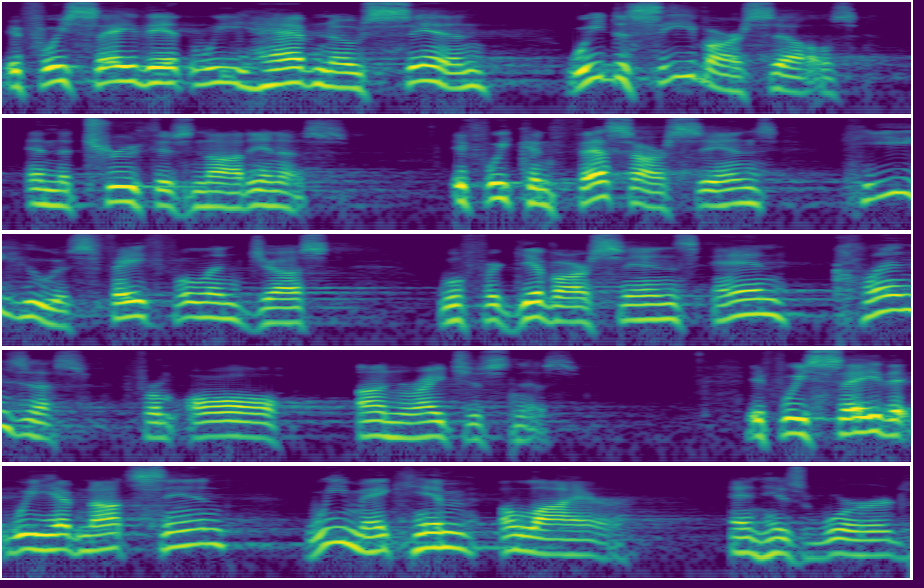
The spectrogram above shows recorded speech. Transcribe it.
If we say that we have no sin, we deceive ourselves, and the truth is not in us. If we confess our sins, he who is faithful and just will forgive our sins and cleanse us from all unrighteousness. If we say that we have not sinned, we make him a liar, and his word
